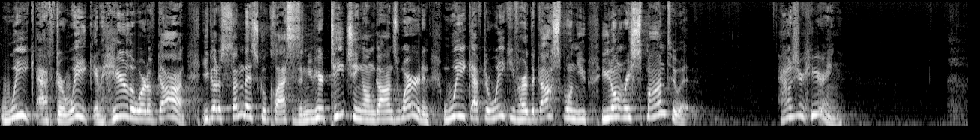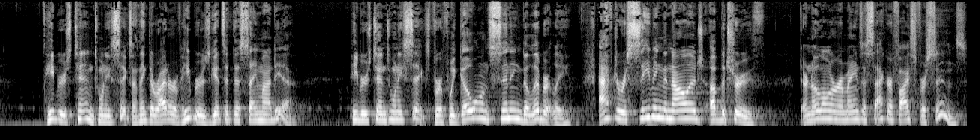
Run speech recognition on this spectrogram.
week after week and hear the Word of God. You go to Sunday school classes and you hear teaching on God's Word, and week after week you've heard the gospel and you, you don't respond to it. How's your hearing? Hebrews 10 26. I think the writer of Hebrews gets at this same idea. Hebrews 10:26 For if we go on sinning deliberately, after receiving the knowledge of the truth, there no longer remains a sacrifice for sins.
